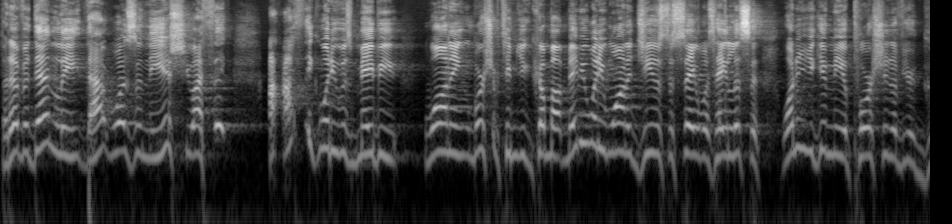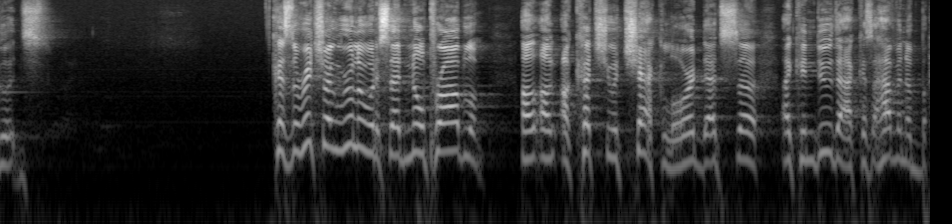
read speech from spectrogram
But evidently, that wasn't the issue. I think, I think what he was maybe wanting, worship team, you can come up. Maybe what he wanted Jesus to say was, hey, listen, why don't you give me a portion of your goods? Because the rich young ruler would have said, no problem. I'll, I'll, I'll cut you a check, Lord. That's uh, I can do that because I have an ab-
